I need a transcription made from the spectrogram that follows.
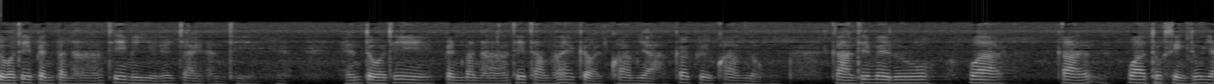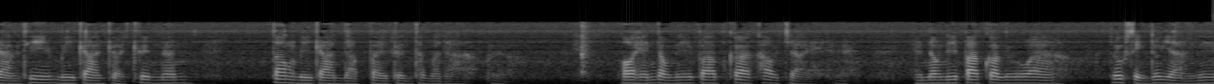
ตัวที่เป็นปัญหาที่มีอยู่ในใจทันที เห็นตัวที่เป็นปัญหาที่ทำให้เกิดความอยากก็คือความหลง การที่ไม่รู้ว่าการว่าทุกสิ่งทุกอย่างที่มีการเกิดขึ้นนั้น ต้องมีการดับไปเป็นธรรมดา พอเห็นตรงนี้ปั๊บก็เข้าใจ เห็นตรงนี้ปั๊บก็รู้ว่าทุกสิ่งทุกอย่างนี้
